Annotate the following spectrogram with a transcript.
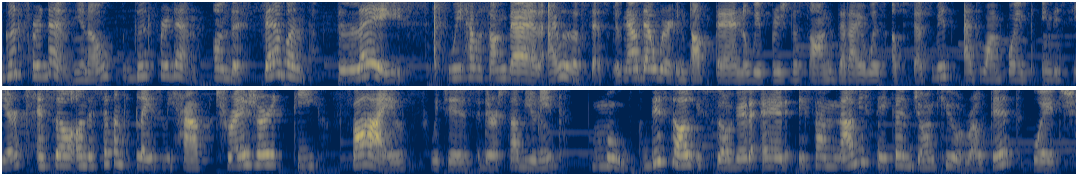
good for them you know? Good for them. On the seventh place we have a song that i was obsessed with. Now that we're in top 10 we've reached the songs that i was obsessed with at one point in this year. And so on the seventh place we have treasure t5 which is their subunit move. This song is so good and if i'm not mistaken Jonghyun wrote it which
